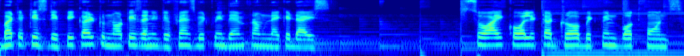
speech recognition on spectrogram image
but it is difficult to notice any difference between them from naked eyes. So I call it a draw between both phones.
